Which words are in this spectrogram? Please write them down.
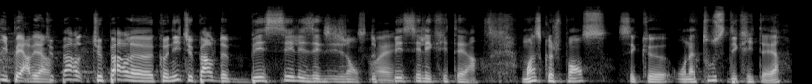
hyper bien. Tu parles, tu parles, euh, Connie, tu parles de baisser les exigences, de Ouais. baisser les critères. Moi, ce que je pense, c'est que on a tous des critères,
